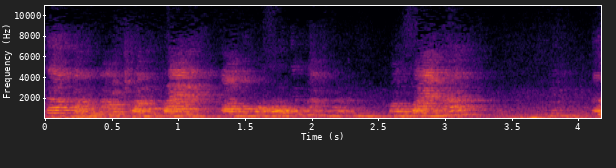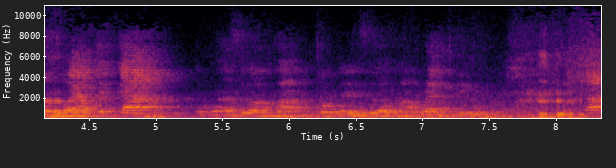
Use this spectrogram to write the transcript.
ra thành màu vàng vàng toàn bộ cái màn hình màu vàng đó từ vàng tới cam cũng là âm màu cái siêu âm màu đáng chịu. Đó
